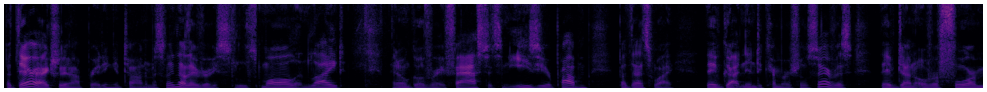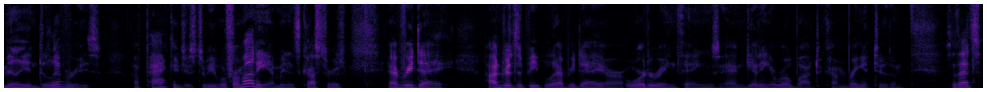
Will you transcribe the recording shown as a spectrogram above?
but they're actually operating autonomously. Now, they're very small and light. They don't go very fast. It's an easier problem, but that's why they've gotten into commercial service. They've done over 4 million deliveries of packages to people for money. I mean, it's customers every day. Hundreds of people every day are ordering things and getting a robot to come bring it to them. So that's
